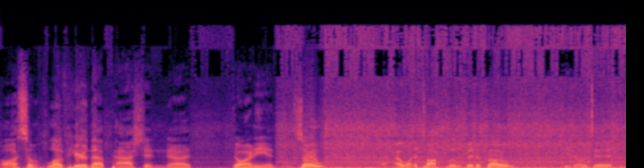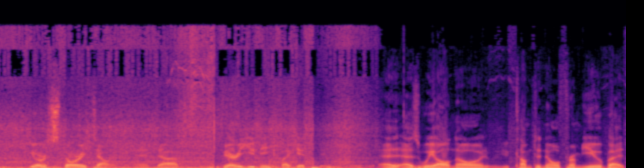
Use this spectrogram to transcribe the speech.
Awesome. Love hearing that passion, uh, Donnie. And so I want to talk a little bit about you know the your storytelling and um, very unique, like it, as, as, we all know, you come to know from you. But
